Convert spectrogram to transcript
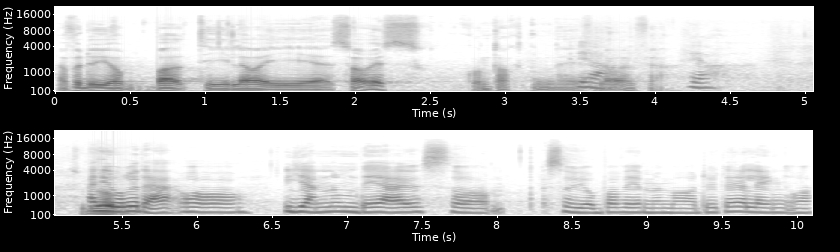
Ja, for du jobba tidligere i eh, servicekontakten i ja. Ja, jeg gjorde det. Og gjennom det òg så, så jobba vi med matutdeling. Og,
